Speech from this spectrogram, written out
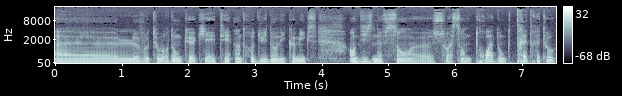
euh, le vautour donc euh, qui a été introduit dans les comics en 1963, donc très très tôt.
